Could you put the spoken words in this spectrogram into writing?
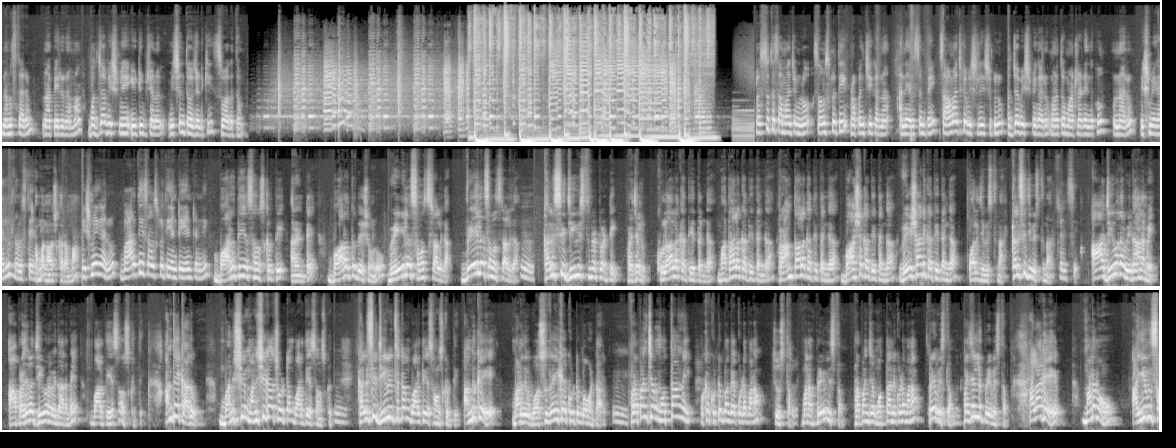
నమస్కారం. నా పేరు రమ. బొజ్జా భీష్మే యూట్యూబ్ ఛానల్ మిషన్ థౌజండ్కి స్వాగతం. ప్రస్తుత సమాజంలో సంస్కృతి ప్రపంచీకరణ అనే అంశంపై సామాజిక విశ్లేషకులు బొజ్జా బిష్మే గారు మనతో మాట్లాడేందుకు ఉన్నారు. బిష్మే గారు నమస్తే నమస్కారం అమ్మ బిష్మే గారు భారతీయ సంస్కృతి అంటే ఏంటండి? భారతీయ సంస్కృతి అని అంటే భారతదేశంలో వేల సంవత్సరాలుగా వేల సంవత్సరాలుగా కలిసి జీవిస్తున్నటువంటి ప్రజలు కులాలకు అతీతంగా మతాలకు అతీతంగా ప్రాంతాలకు అతీతంగా భాషకు అతీతంగా వేషానికి అతీతంగా వాళ్ళు జీవిస్తున్నారు కలిసి జీవిస్తున్నారు. కలిసి. ఆ జీవన విధానమే ఆ ప్రజల జీవన విధానమే భారతీయ సంస్కృతి. అంతేకాదు మనిషి మనిషిగా చూడటం భారతీయ సంస్కృతి. కలిసి జీవించటం భారతీయ సంస్కృతి. అందుకే మనది వసుదైక కుటుంబం అంటారు. ప్రపంచం మొత్తాన్ని ఒక కుటుంబంగా కూడా మనం చూస్తాం. మనం ప్రేమిస్తాం. ప్రపంచం మొత్తాన్ని కూడా మనం ప్రేమిస్తాం. ప్రజల్ని ప్రేమిస్తాం. అలాగే మనము అహింస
